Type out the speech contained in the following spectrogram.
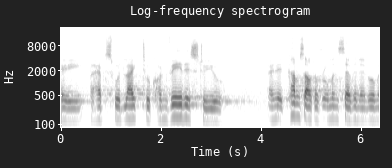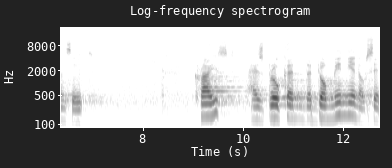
I perhaps would like to convey this to you. And it comes out of Romans 7 and Romans 8. Christ has broken the dominion of sin,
